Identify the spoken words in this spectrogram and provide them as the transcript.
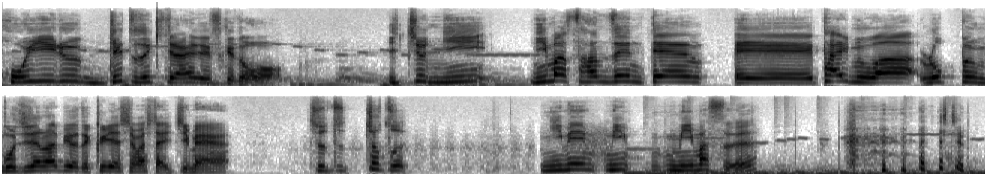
ホイールゲットできてないですけど。一応2 2万3000点。えー、タイムは6分57秒でクリアしました。1面。ちょっとちょっと2面見見ます？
